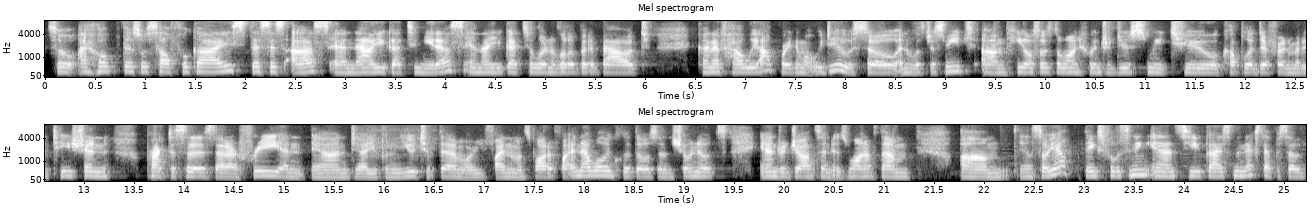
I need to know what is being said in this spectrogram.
So I hope this was helpful, guys. This is us, and now you got to meet us, and now you got to learn a little bit about kind of how we operate and what we do. So, and with Jasmeet, um, he also is the one who introduced me to a couple of different meditation practices that are free, and and uh, you can YouTube them or you find them on Spotify. And I will include those in the show notes. Andrew Johnson is one of them. Um, and so, yeah, thanks for listening, and see you guys in the next episode.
